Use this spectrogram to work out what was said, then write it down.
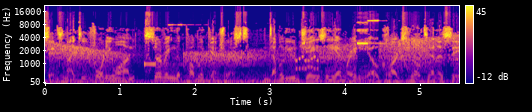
Since 1941, serving the public interest. WJZM Radio, Clarksville, Tennessee.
